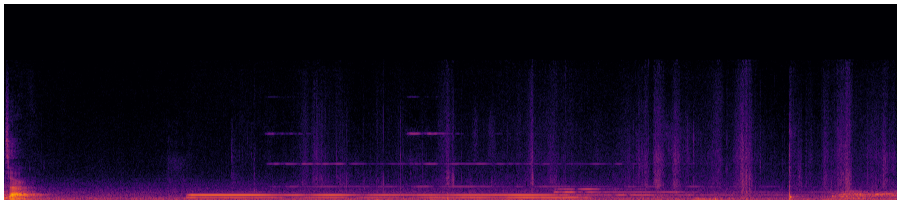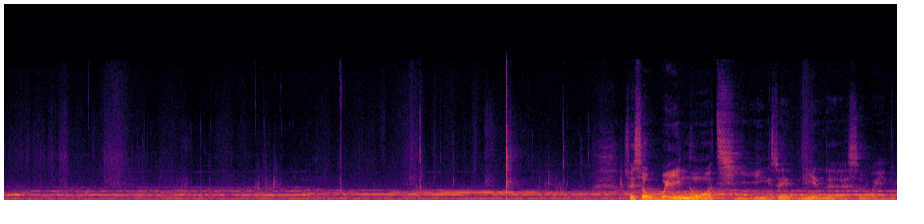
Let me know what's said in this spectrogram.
赞。所以说维诺起音，所以念的是维诺，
